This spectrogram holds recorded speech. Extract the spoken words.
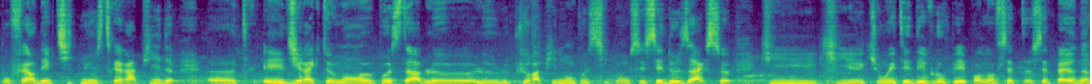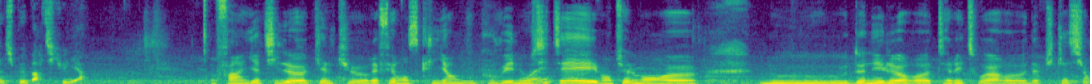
pour faire des petites news très rapides euh, et directement euh, postables euh, le, le plus rapidement possible. Donc c'est ces deux axes qui, qui, qui ont été développés pendant cette, cette période un petit peu particulière. Enfin, y a-t-il quelques références clients que vous pouvez nous Ouais. citer et éventuellement nous donner leur territoire d'application?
